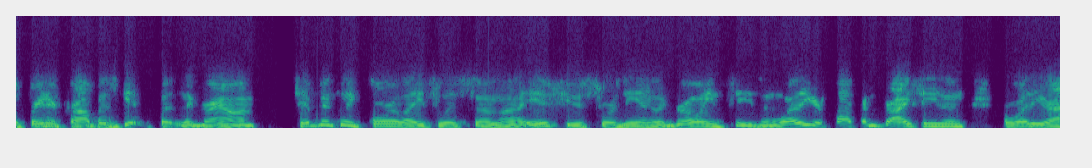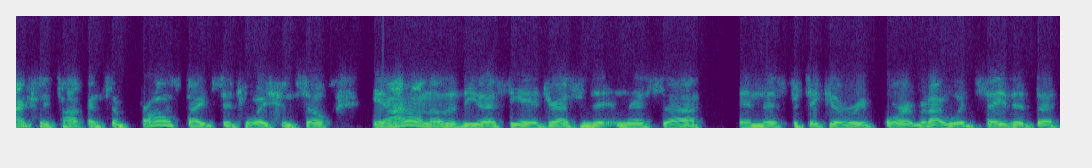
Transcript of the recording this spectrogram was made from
safrinha crop is getting put in the ground typically correlates with some uh, issues towards the end of the growing season, whether you're talking dry season or whether you're actually talking some frost type situation. So, you know, I don't know that the USDA addresses it in this uh, in this particular report, but I would say that the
